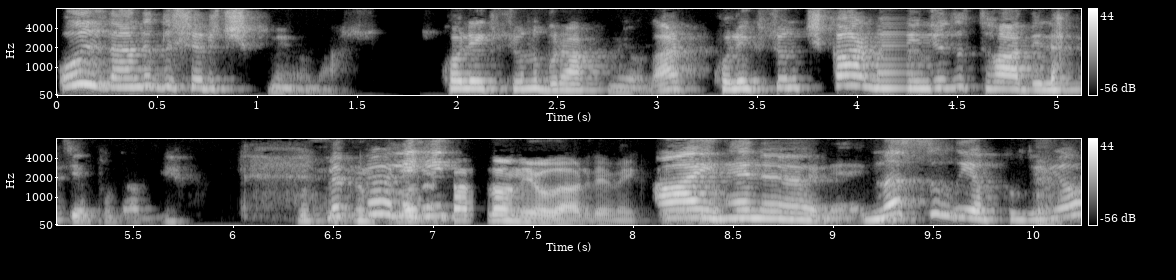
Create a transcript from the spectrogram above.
O yüzden de dışarı çıkmıyorlar koleksiyonu bırakmıyorlar. Koleksiyonu çıkarmayınca da tadilat yapılamıyor. Bu Ve böyle katlanıyorlar demek. Aynen öyle. Nasıl yapılıyor?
